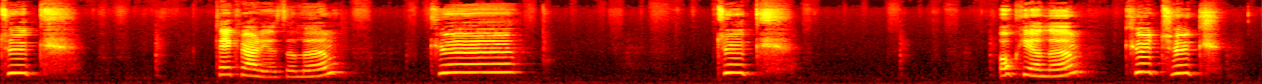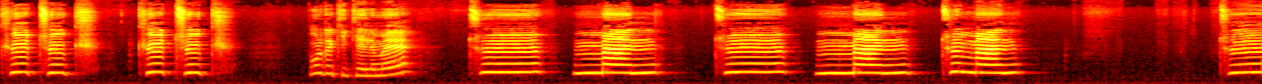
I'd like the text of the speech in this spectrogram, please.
tük. Tekrar yazalım. Kü tük. Okuyalım. Kütük, kütük, kütük. Buradaki kelime tümen, tümen, tümen, tümen,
